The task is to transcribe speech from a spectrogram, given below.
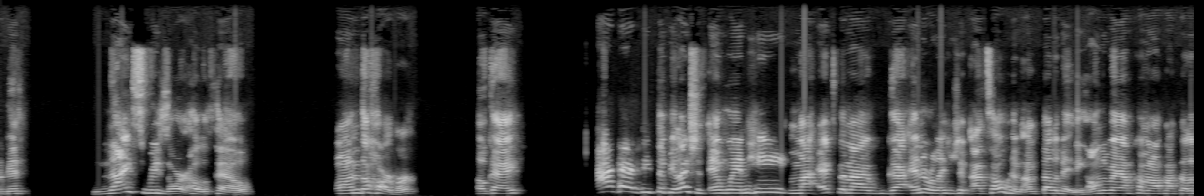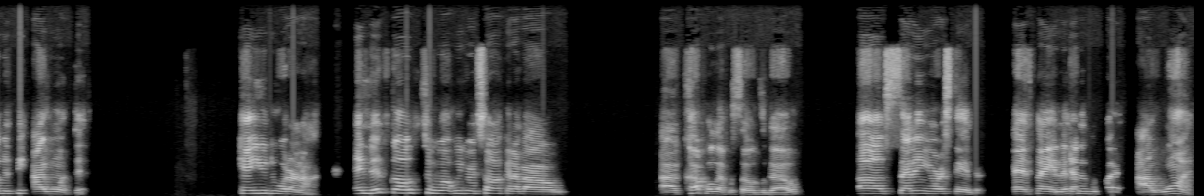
this nice resort hotel on the harbor. Okay. I had these stipulations. And when he, my ex and I got in a relationship, I told him I'm celibate. And the only way I'm coming off my celibacy, I want this. Can you do it or not? And this goes to what we were talking about a couple episodes ago of setting your standard and saying this is what I want.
